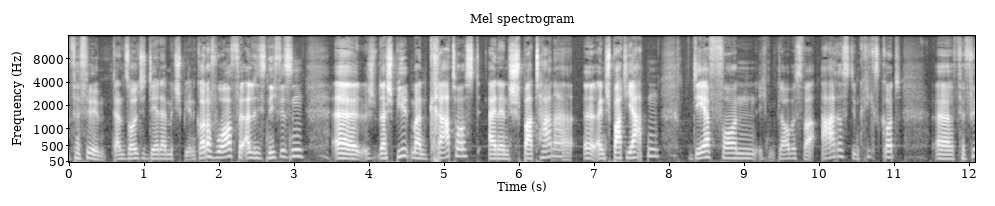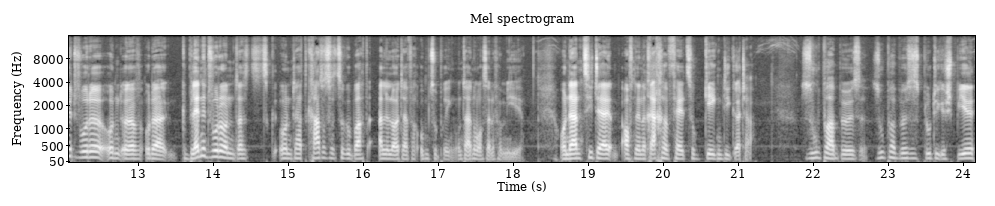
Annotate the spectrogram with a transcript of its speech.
verfilmen, dann sollte der da mitspielen. God of War, für alle, die es nicht wissen, äh, da spielt man Kratos, einen Spartaner, äh, einen Spartiaten, der von, ich glaube, es war Ares, dem Kriegsgott, äh, verführt wurde und oder, oder geblendet wurde und, das, und hat Kratos dazu gebracht, alle Leute einfach umzubringen, unter anderem auch seine Familie. Und dann zieht er auf einen Rachefeldzug gegen die Götter. Super böse, super böses, blutiges Spiel,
